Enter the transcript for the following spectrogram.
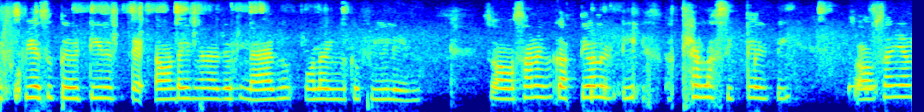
F P S തേർട്ടിയിലിട്ട് അതുകൊണ്ട് ഇങ്ങനെ ഒരു ലാഗ് പോലെ നിങ്ങൾക്ക് ഫീൽ ചെയ്യുന്നു. സോ അവസാനം എനിക്ക് കത്തിയാൾ കിട്ടി. കത്തിയാളുള്ള സിക്കിൾ കിട്ടി. സോ അവസാനം ഞാൻ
